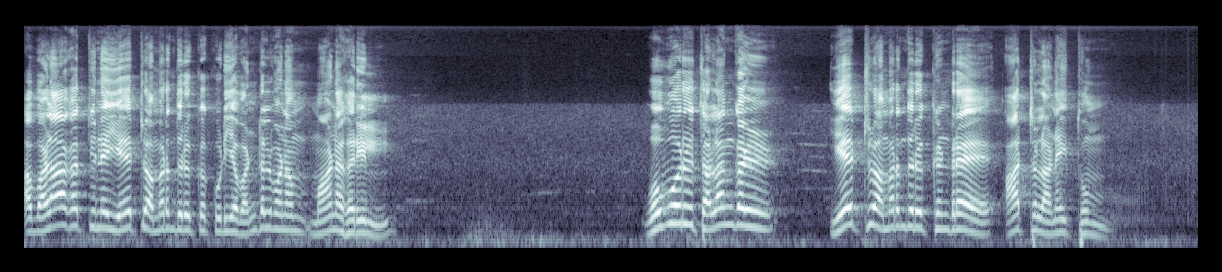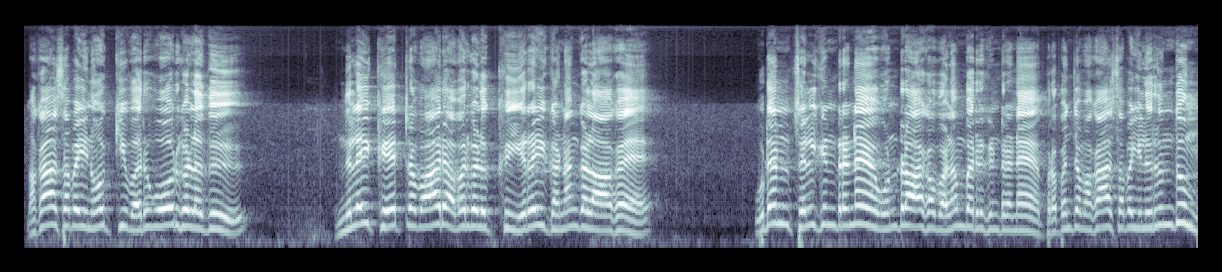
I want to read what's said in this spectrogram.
அவ்வளாகத்தினை ஏற்று அமர்ந்திருக்கக்கூடிய வண்டல்வனம் மாநகரில் ஒவ்வொரு தலங்கள் ஏற்று அமர்ந்திருக்கின்ற ஆற்றல் அனைத்தும். மகாசபை நோக்கி வருவோர்களது நிலைக்கேற்றவாறு அவர்களுக்கு இறை கணங்களாக உடன் செல்கின்றன ஒன்றாக வலம் வருகின்றன. பிரபஞ்ச மகாசபையிலிருந்தும்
